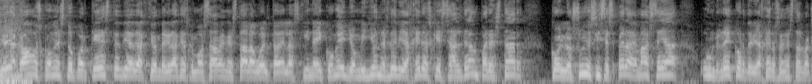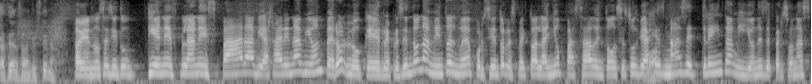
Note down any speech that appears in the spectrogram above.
Y hoy acabamos con esto porque este Día de Acción de Gracias, como saben, está a la vuelta de la esquina y con ello millones de viajeros que saldrán para estar con los suyos y se espera además sea un récord de viajeros en estas vacaciones, Ana Cristina. Fabián, no sé si tú tienes planes para viajar en avión, pero lo que representa un aumento del 9% respecto al año pasado en todos estos viajes, más de 30 millones de personas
